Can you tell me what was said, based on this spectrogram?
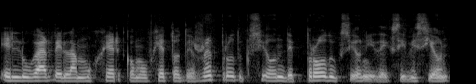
el lugar de la mujer como objeto de reproducción, de producción y de exhibición,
